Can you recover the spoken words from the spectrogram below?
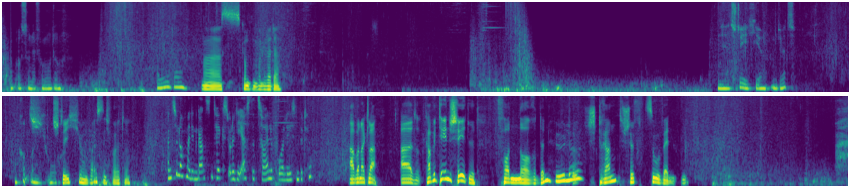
Ich habe auch so eine Vermutung. Vermutung? Na, es kommt ein Unwetter. Jetzt stehe ich hier. Und jetzt? Dann kommt man nicht Jetzt hoch. stehe ich hier und weiß nicht weiter. Kannst du noch mal den ganzen Text oder die erste Zeile vorlesen, bitte? Aber na klar. Also, Kapitän Schädel. Von Norden Höhle, Strand, Schiff zuwenden.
